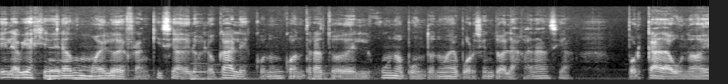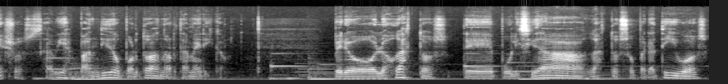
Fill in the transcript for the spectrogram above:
él había generado un modelo de franquicia de los locales con un contrato del 1.9% de las ganancias por cada uno de ellos. Se había expandido por toda Norteamérica. Pero los gastos de publicidad, gastos operativos,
